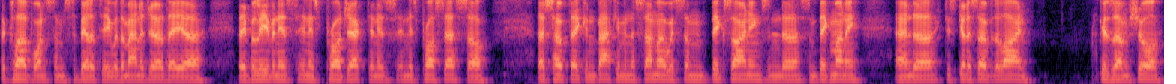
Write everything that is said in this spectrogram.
the club wants some stability with the manager. They uh, they believe in his in his project and his in this process. So let's hope they can back him in the summer with some big signings and uh, some big money and uh, just get us over the line. Because I'm sure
